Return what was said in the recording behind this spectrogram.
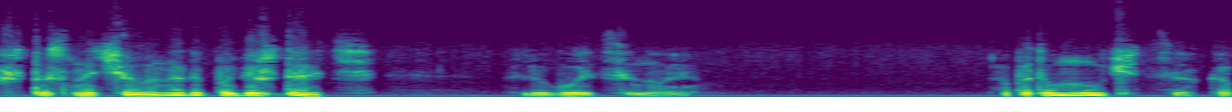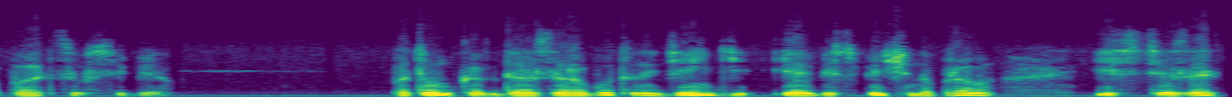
что сначала надо побеждать любой ценой, а потом мучиться, копаться в себе. Потом, когда заработаны деньги и обеспечено право истязать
